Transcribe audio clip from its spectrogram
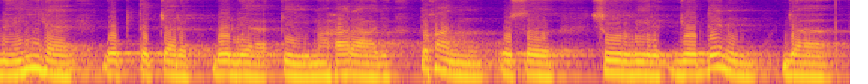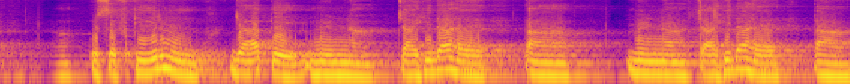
ਨਹੀਂ ਹੈ। ਗੁਪਤਚਰ ਬੋਲਿਆ ਕਿ ਮਹਾਰਾਜ, ਤੁਹਾਨੂੰ ਉਸ ਸੂਰਵੀਰ ਯੋਧੇ ਨੂੰ ਜਾਂ ਉਸ ਫਕੀਰ ਨੂੰ ਜਾ ਕੇ ਮਿਲਣਾ ਚਾਹੀਦਾ ਹੈ, ਤਾਂ ਮਿਲਣਾ ਚਾਹੀਦਾ ਹੈ, ਤਾਂ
